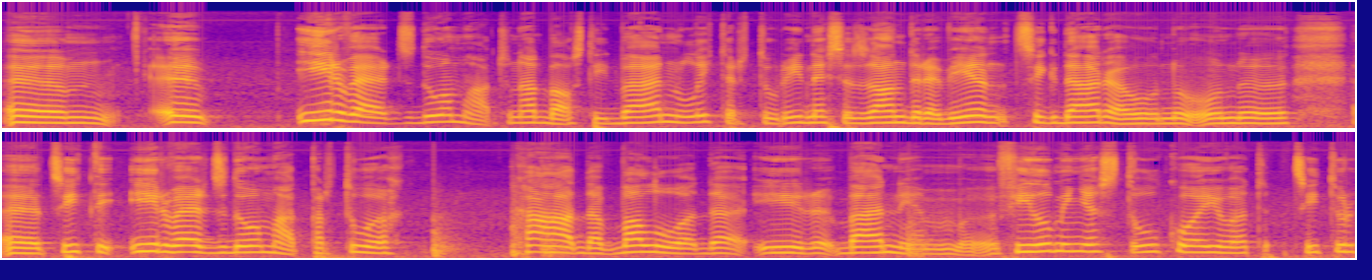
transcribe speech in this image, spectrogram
um, e, ir vērts domāt un atbalstīt bērnu literatūru. Inese Zandre vien cik dara, un, un uh, citi ir vērts domāt par to, kāda valoda ir bērniem filmiņas, tulkojot, citur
